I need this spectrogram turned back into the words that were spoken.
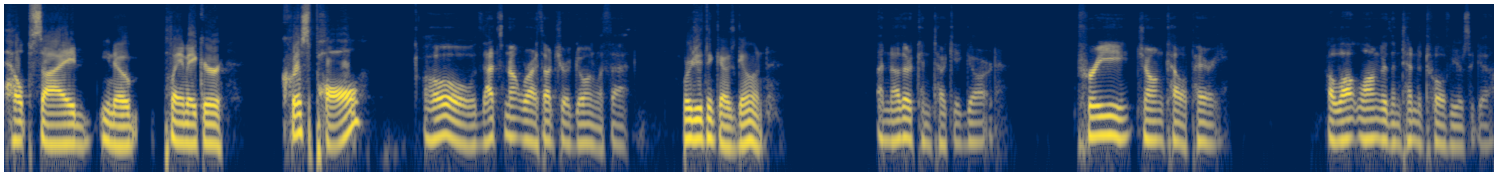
help side, you know, playmaker. Chris Paul Oh, that's not where I thought you were going with that. Where do you think I was going? Another Kentucky guard, pre John Calipari, a lot longer than 10 to 12 years ago.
